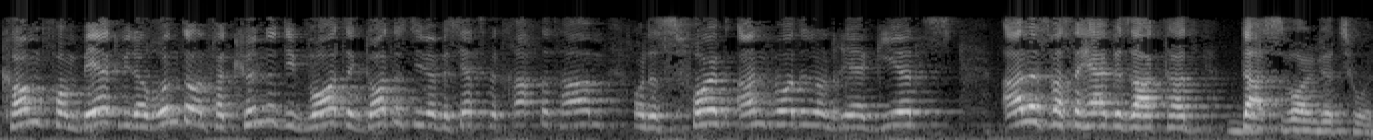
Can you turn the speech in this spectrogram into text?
kommt vom Berg wieder runter und verkündet die Worte Gottes, die wir bis jetzt betrachtet haben. Und das Volk antwortet und reagiert. Alles, was der Herr gesagt hat, das wollen wir tun.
